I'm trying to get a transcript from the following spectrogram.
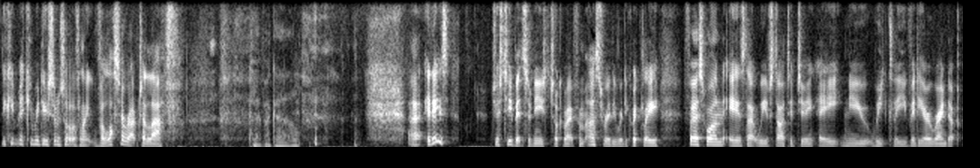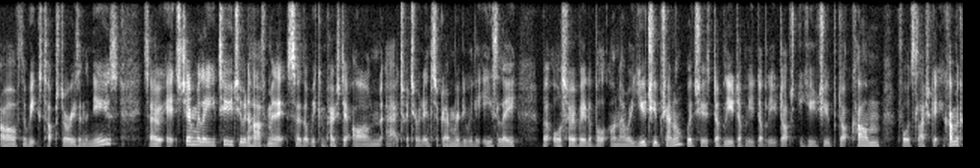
You keep making me do some sort of like Velociraptor laugh. Clever girl. Uh, it is. Just two bits of news to talk about from us really, really quickly. First one is that we've started doing a new weekly video roundup of the week's top stories in the news. So it's generally two, two and a half minutes so that we can post it on uh, Twitter and Instagram really, really easily, but also available on our YouTube channel, which is www.youtube.com forward slash get your comic.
